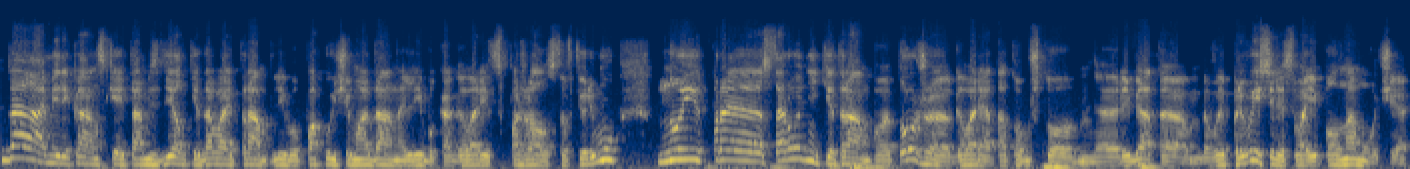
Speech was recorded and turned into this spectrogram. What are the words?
да, американские там сделки, давай Трамп либо пакуй чемоданы, либо, как говорится, пожалуйста, в тюрьму, но и про сторонники Трампа тоже говорят о том, что, ребята, вы превысили свои полномочия.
